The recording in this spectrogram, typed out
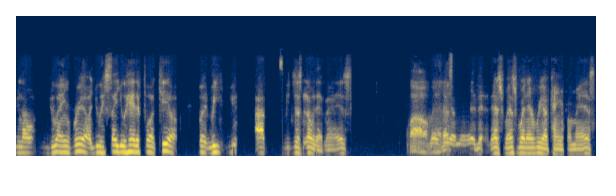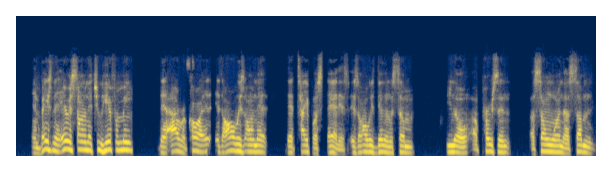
you know, you ain't real. You say you headed for a kill, but we, you, I, we just know that, man. It's Wow, man, that's yeah, man. that's that's where that real came from, man. It's, and basically every song that you hear from me that I it, it's always on that that type of status. It's always dealing with some, you know, a person or someone or something,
